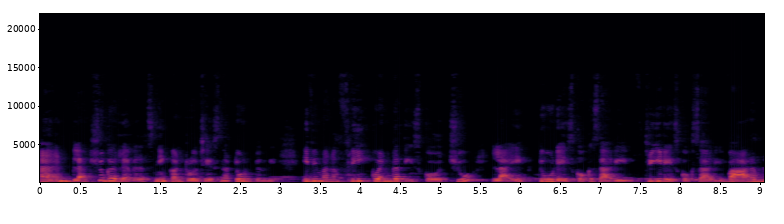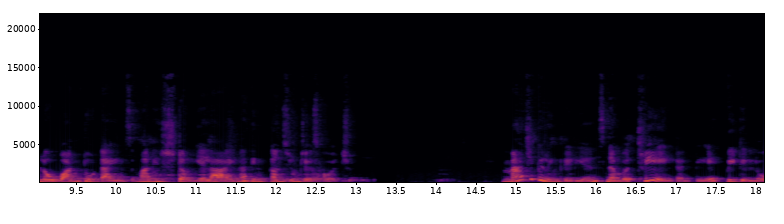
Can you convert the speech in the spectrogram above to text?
అండ్ బ్లడ్ షుగర్ లెవెల్స్ని కంట్రోల్ చేసినట్టు ఉంటుంది. ఇవి మనం ఫ్రీక్వెంట్గా తీసుకోవచ్చు. లైక్ టూ డేస్కి ఒకసారి త్రీ డేస్కి ఒకసారి వారంలో వన్ టూ టైమ్స్ మన ఇష్టం ఎలా అయినా దీన్ని కన్జ్యూమ్ చేసుకోవచ్చు. మ్యాజికల్ ఇంగ్రీడియంట్స్ నెంబర్ త్రీ ఏంటంటే వీటిల్లో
